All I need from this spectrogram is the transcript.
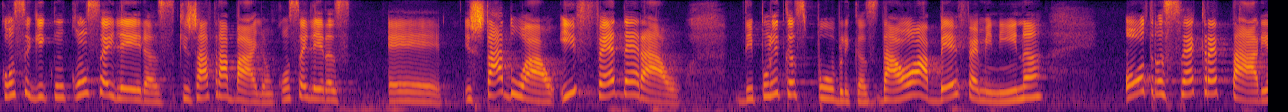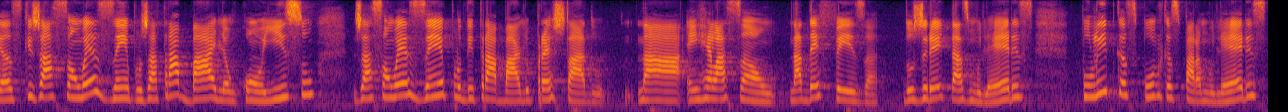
consegui com conselheiras que já trabalham, conselheiras é, estadual e federal de políticas públicas da OAB feminina, outras secretárias que já são exemplo, já trabalham com isso, já são exemplo de trabalho prestado na, em relação na defesa dos direitos das mulheres, políticas públicas para mulheres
